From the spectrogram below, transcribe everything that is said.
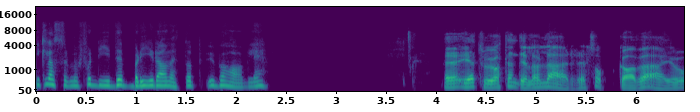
i klasserommet fordi det blir da nettopp ubehagelig? Eh, jeg tror at en del av læreres oppgave er jo,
